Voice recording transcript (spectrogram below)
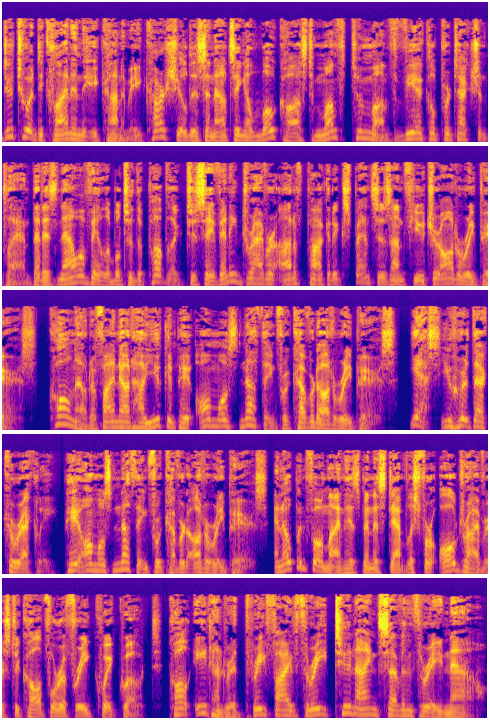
Due to a decline in the economy, CarShield is announcing a low-cost month-to-month vehicle protection plan that is now available to the public to save any driver out-of-pocket expenses on future auto repairs. Call now to find out how you can pay almost nothing for covered auto repairs. Yes, you heard that correctly. Pay almost nothing for covered auto repairs. An open phone line has been established for all drivers to call for a free quick quote. Call 800 353 2973 now.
